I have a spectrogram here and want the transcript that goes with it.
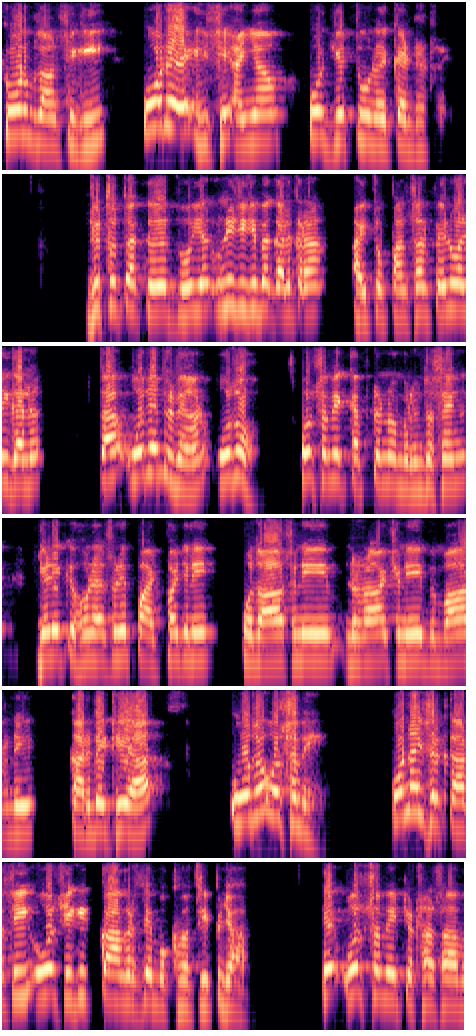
ਚੋਣ ਮੈਦਾਨ ਸੀਗੀ, ਉਹਦੇ ਹਿੱਸੇ ਆਈਆਂ, ਉਹ ਜੇਤੂ ਉਹਨਾਂ ਦੇ ਕੈਂਡੀਡੇਟ ਰਹੇ। ਜਿੱਥੋਂ ਤੱਕ 2019 ਦੀ ਜੇ ਮੈਂ ਗੱਲ ਕਰਾਂ, ਅੱਜ ਤੋਂ 5 ਸਾਲ ਪਹਿਲਾਂ ਵਾਲੀ ਗੱਲ, ਤਾਂ ਉਹਦੇ ਦਰਮਿਆਨ ਉਦੋਂ, ਉਸ ਸਮੇਂ ਕੈਪਟਨ ਅਮਰਿੰਦਰ ਸਿੰਘ, ਜਿਹੜੇ ਕਿ ਹੁਣ ਇਸ ਵੇਲੇ ਭਾਜਪਾ 'ਚ ਨੇ, ਉਦਾਸ ਨੇ, ਨਿਰਾਸ਼ ਨੇ, ਬਿਮਾਰ ਨੇ, ਘਰ ਬੈਠੇ ਆ, ਉਦੋਂ ਉਸ ਸਮੇਂ, ਉਹਨਾਂ ਦੀ ਸਰਕਾਰ ਸੀ, ਉਹ ਸੀਗੀ ਕਾਂਗਰਸ ਦੇ ਮੁੱਖ ਮੰਤਰੀ ਪੰਜਾਬ। ਤੇ ਉਸ ਸਮੇਂ ਚੱਠਾ ਸਾਹਿਬ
